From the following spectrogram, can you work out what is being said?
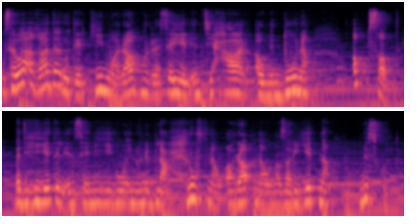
وسواء غادروا تاركين وراهم رسائل انتحار أو من دونها أبسط بديهيات الإنسانية هو إنه نبلع حروفنا وآرائنا ونظرياتنا ونسكت.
